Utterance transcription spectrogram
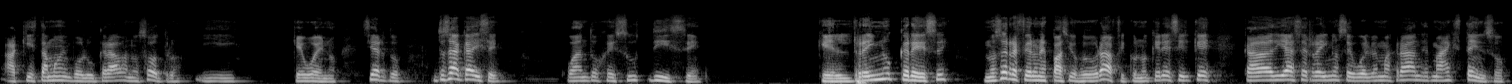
aquí estamos involucrados nosotros y qué bueno, ¿cierto? Entonces acá dice, cuando Jesús dice que el reino crece, no se refiere a un espacio geográfico, no quiere decir que cada día ese reino se vuelve más grande, más extenso,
